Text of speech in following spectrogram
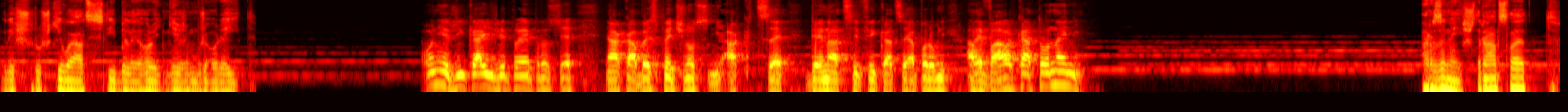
když ruští vojáci slíbili jeho rodině, že může odejít. Oni říkají, že to je prostě nějaká bezpečnostní akce, denacifikace a podobně, ale válka to není. Arzenej, 14 let,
